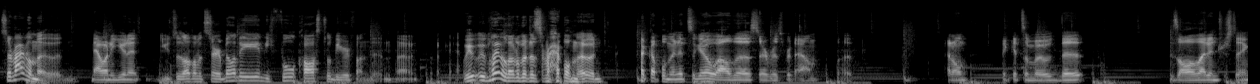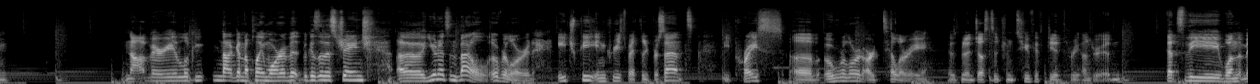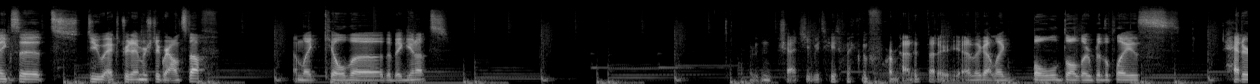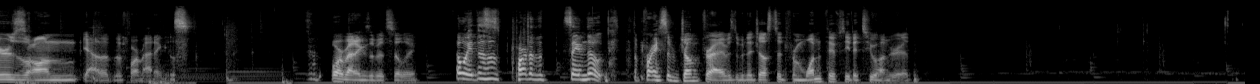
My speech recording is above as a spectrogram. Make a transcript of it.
Survival mode. Now when a unit uses all of its durability, the full cost will be refunded. Uh, okay. we, we played a little bit of survival mode a couple minutes ago while the servers were down, but I don't think it's a mode that is all that interesting. Not very looking, not gonna play more of it because of this change. Uh, units in battle, Overlord. HP increased by 3%. The price of Overlord Artillery has been adjusted from 250 to 300. That's the one that makes it do extra damage to ground stuff and like kill the, the big units. In ChatGPT to make them formatted better. Yeah, they got like bold all over the place. Headers on, yeah, the, the formatting is formatting is a bit silly. Oh wait, this is part of the same note. The price of jump drive has been adjusted from 150 to 200.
